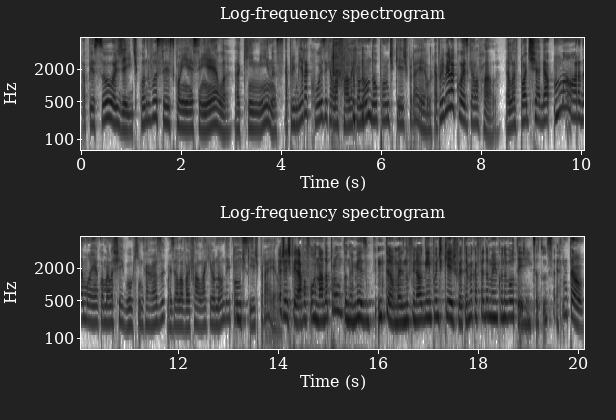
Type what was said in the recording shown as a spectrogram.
A pessoa, gente, quando vocês conhecem ela aqui em Minas, a primeira coisa que ela fala é que eu não dou pão de queijo pra ela. A primeira coisa que ela fala. Ela pode chegar uma hora da manhã, como ela chegou aqui em casa, mas ela vai falar que eu não dei pão de Isso. queijo pra ela. Eu já esperava a fornada pronta, não é mesmo? Então, mas no final eu ganhei pão de queijo. Foi até meu café da manhã quando eu voltei, gente. Tá tudo certo. Então,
